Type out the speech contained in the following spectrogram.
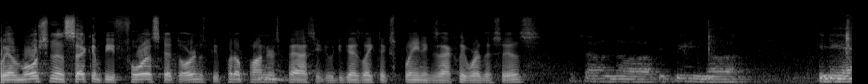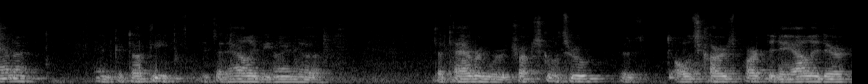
We have a motion and a second before us that the ordinance be put upon this passage. Would you guys like to explain exactly where this is? It's on, uh, between uh, Indiana and Kentucky. It's an alley behind the the tavern where trucks go through. There's all these cars parked in the alley there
